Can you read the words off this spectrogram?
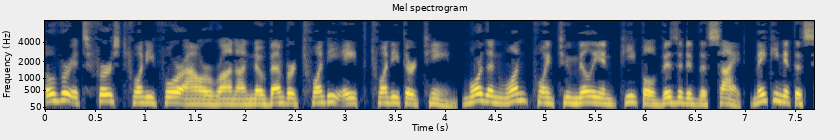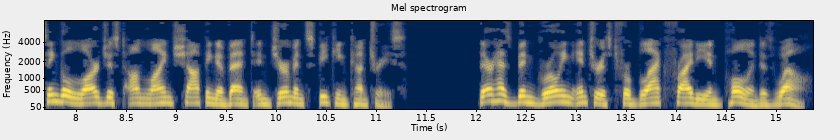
Over its first 24-hour run on November 28, 2013, more than 1.2 million people visited the site, making it the single largest online shopping event in German-speaking countries. There has been growing interest for Black Friday in Poland as well.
